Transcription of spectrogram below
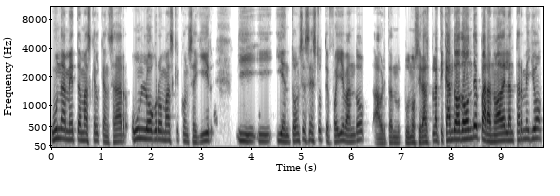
una meta más que alcanzar, un logro más que conseguir. Y, entonces esto te fue llevando, ahorita tú nos irás platicando a dónde para no adelantarme yo,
